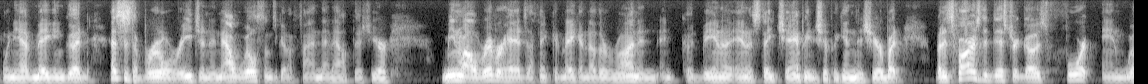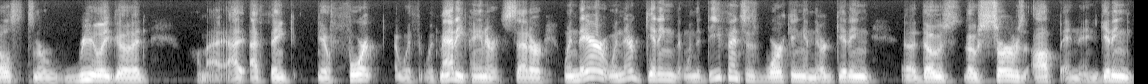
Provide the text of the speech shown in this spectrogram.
when you have Megan Good, that's just a brutal region. And now Wilson's going to find that out this year. Meanwhile, Riverheads I think could make another run and, and could be in a in a state championship again this year. But but as far as the district goes, Fort and Wilson are really good. Um, I, I think you know Fort with with Maddie Painter et cetera. When they're when they're getting when the defense is working and they're getting uh, those those serves up and and getting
